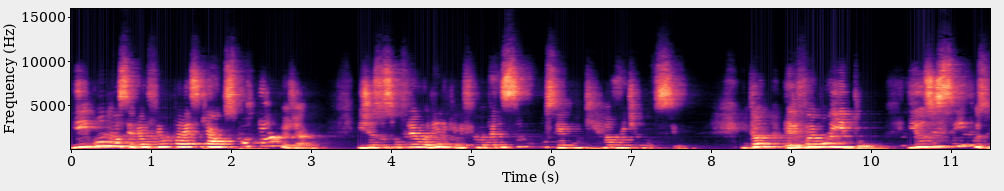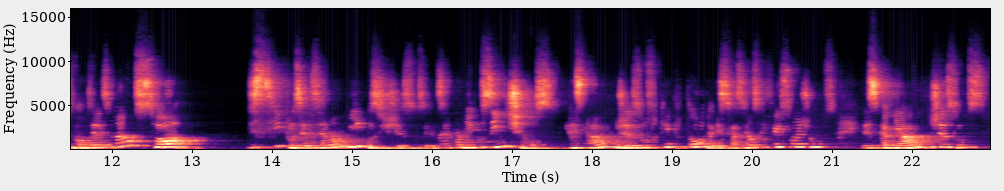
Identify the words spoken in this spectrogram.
E quando você vê o filme, parece que é algo suportável já. E Jesus sofreu ali naquele filme apenas 5% do que realmente aconteceu. Então, ele foi moído. E os discípulos, irmãos, eles não eram só discípulos, eles eram amigos de Jesus, eles eram amigos íntimos. Eles estavam com Jesus o tempo todo, eles faziam as refeições juntos, eles caminhavam com Jesus,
